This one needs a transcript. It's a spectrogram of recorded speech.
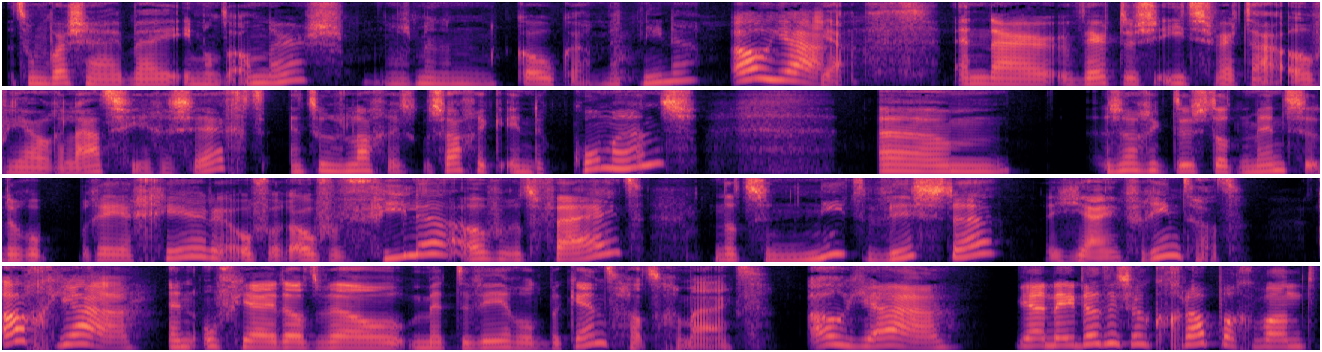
toen was jij bij iemand anders. Dat was met een koken, met Nina. Oh ja, Ja. En daar werd dus iets werd daar over jouw relatie gezegd. En toen lag, zag ik in de comments. ehm, zag ik dus dat mensen erop reageerden of erover vielen. Over het feit dat ze niet wisten dat jij een vriend had. Ach ja, En of jij dat wel met de wereld bekend had gemaakt. oh ja. Ja, nee, dat is ook grappig, want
